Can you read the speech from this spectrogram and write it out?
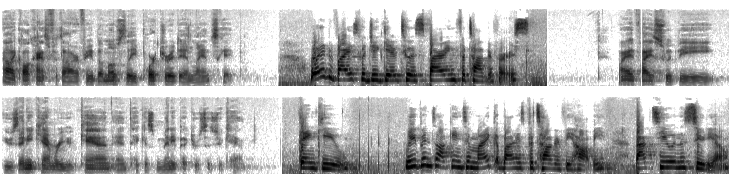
I like all kinds of photography, but mostly portrait and landscape. What advice would you give to aspiring photographers? My advice would be use any camera you can and take as many pictures as you can. Thank you. We've been talking to Mike about his photography hobby. Back to you in the studio.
